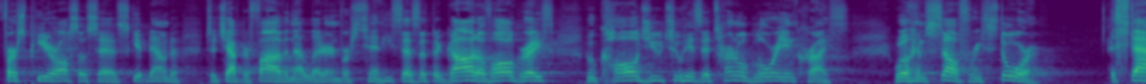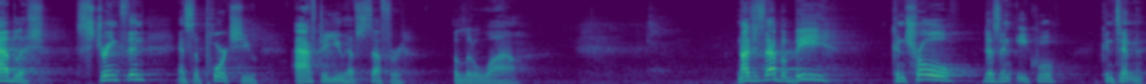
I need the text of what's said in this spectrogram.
First Peter also says, skip down to, to chapter 5 in that letter in verse 10. He says that the God of all grace, who called you to his eternal glory in Christ, will himself restore, establish, strengthen, and support you after you have suffered a little while. Not just that, but B, control doesn't equal contentment.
